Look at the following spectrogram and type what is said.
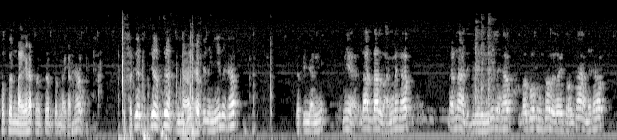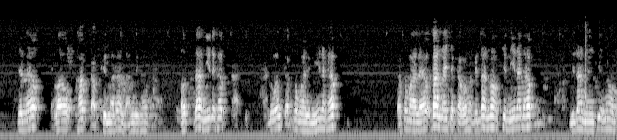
ทบทวนใหม่นะครับเริ่มเริ่มต้นใหม่ครับครับ เสื้อเสื้อเสื้อสูทนี่ครัจะบเป็นอย่างนี้นะครับ จะเป็นอย่างนี้ เนี่ย ด้านด้านหลังนะครับ ด้านหน้าจะเป็นอย่างนี้นะครับ เราล้วงมันเข้าเลยสองข้างนะครับ เสร็จแล้วเราพับกลับขึ้นมาด้านหลังเลยครับ เอาด้านนี้นะครับล้วงกลับเข้ามาอย่างนี้นะครับกลับเข้ามาแล้ว ด้านในจะกลับออกมาเป็นด้านนอกเช่นนี้นะครับ มีด้านในเสื้อนอก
